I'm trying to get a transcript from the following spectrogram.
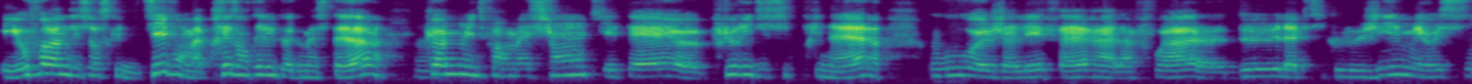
Et au Forum des sciences cognitives, on m'a présenté le Codemaster comme une formation qui était euh, pluridisciplinaire, où euh, j'allais faire à la fois euh, de la psychologie, mais aussi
